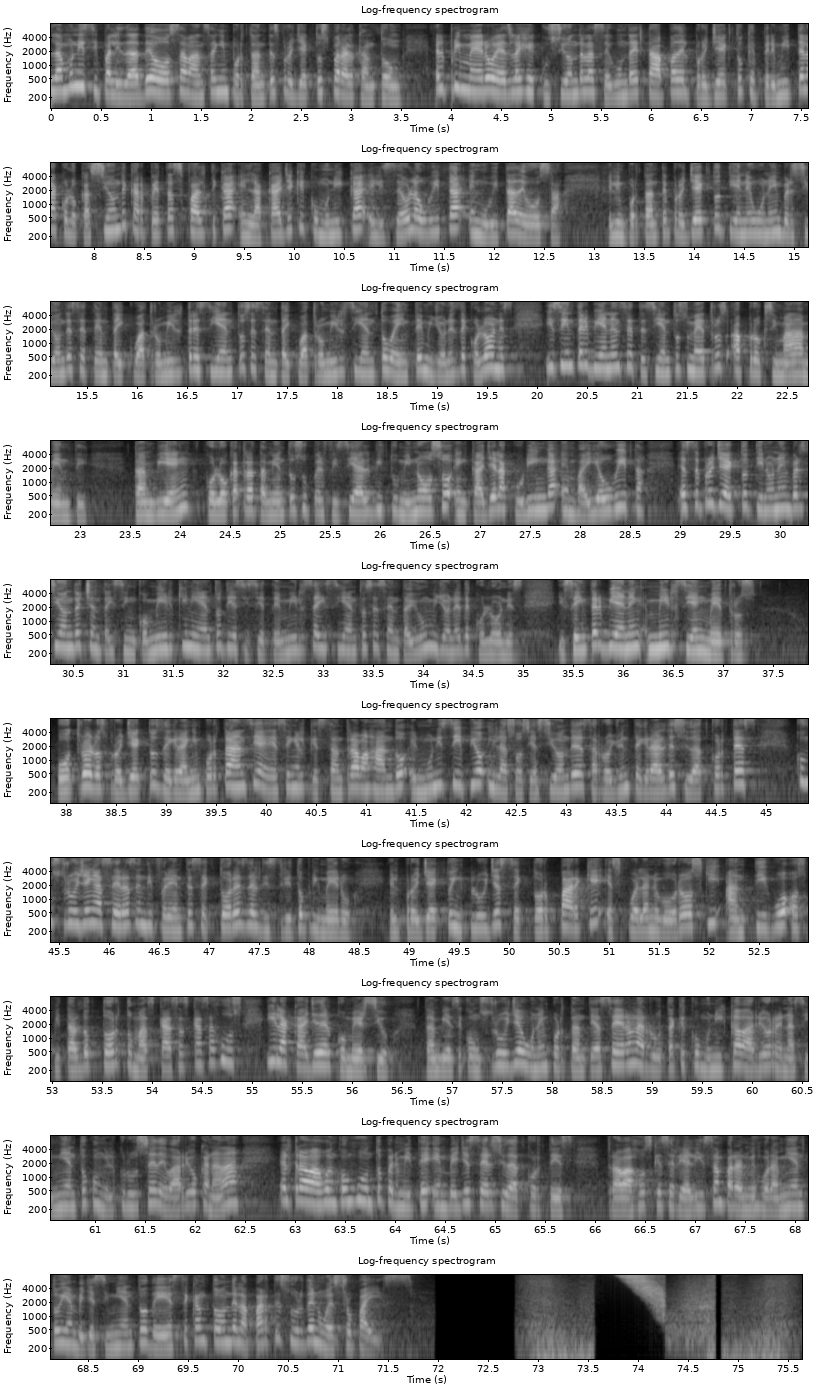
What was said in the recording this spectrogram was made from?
La Municipalidad de Osa avanza en importantes proyectos para el cantón. El primero es la ejecución de la segunda etapa del proyecto que permite la colocación de carpeta asfáltica en la calle que comunica el Liceo La Ubita en Ubita de Osa. El importante proyecto tiene una inversión de 74.364.120 millones de colones y se interviene en 700 metros aproximadamente. También coloca tratamiento superficial bituminoso en calle La Curinga, en Bahía Ubita. Este proyecto tiene una inversión de 85.517.661 millones de colones y se intervienen 1.100 metros. Otro de los proyectos de gran importancia es en el que están trabajando el municipio y la Asociación de Desarrollo Integral de Ciudad Cortés. Construyen aceras en diferentes sectores del Distrito Primero. El proyecto incluye sector Parque, Escuela Nuevoroski, Antiguo Hospital Doctor Tomás Casas Casajús y la calle del Comercio. También se construye una importante acera en la ruta que comunica Barrio Renacimiento con el cruce de Barrio Canadá. El trabajo en conjunto permite embellecer Ciudad Cortés, trabajos que se realizan para el mejoramiento y embellecimiento de este cantón de la parte sur de nuestro país.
